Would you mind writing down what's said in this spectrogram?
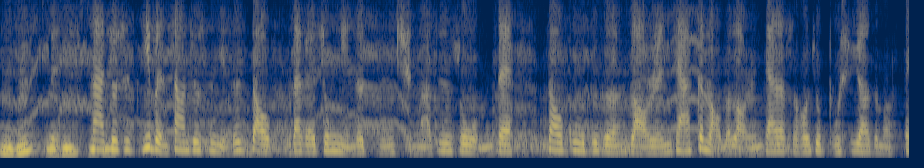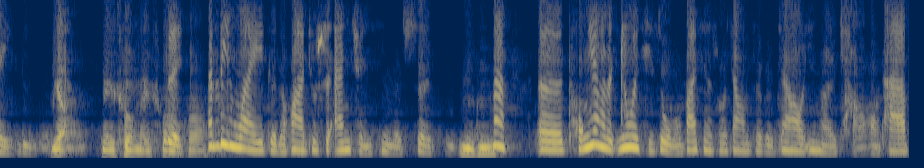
嗯哼，对，嗯、那就是基本上就是也是造福大概中年的族群嘛，就是说我们在照顾这个老人家、更老的老人家的时候，就不需要这么费力。呀，没错没错。对，那另外一个的话就是安全性的设计。嗯哼。那呃，同样的，因为其实我们发现说，像这个战后婴儿潮哈，它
